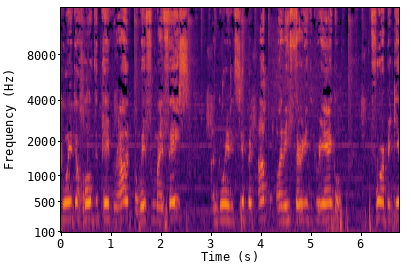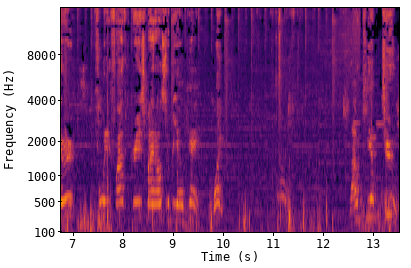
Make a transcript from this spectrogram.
going to hold the paper out away from my face. I'm going to tip it up on a 30 degree angle. For a beginner, 45 degrees might also be okay. One. Loud kihap two.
